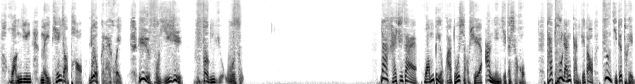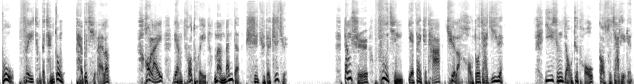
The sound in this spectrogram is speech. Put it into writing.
黄英每天要跑六个来回，日复一日，风雨无阻。那还是在黄碧华读小学二年级的时候，他突然感觉到自己的腿部非常的沉重，抬不起来了。后来，两条腿慢慢的失去了知觉。当时父亲也带着他去了好多家医院，医生摇着头告诉家里人，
